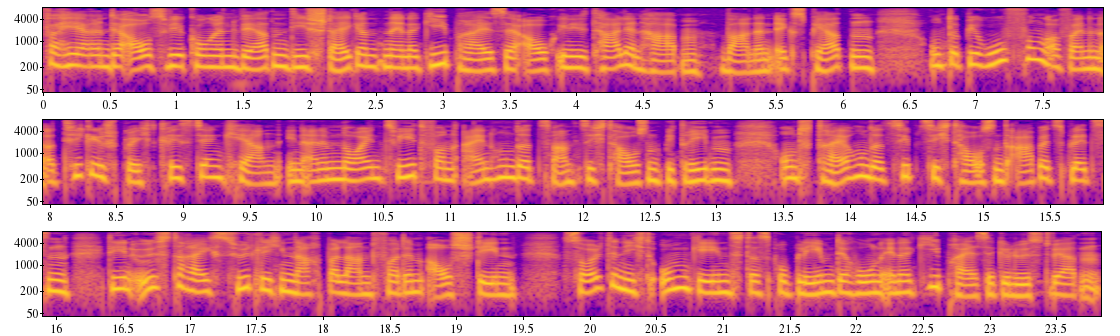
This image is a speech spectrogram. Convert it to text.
Verheerende Auswirkungen werden die steigenden Energiepreise auch in Italien haben, warnen Experten. Unter Berufung auf einen Artikel spricht Christian Kern in einem neuen Tweet von 120.000 Betrieben und 370.000 Arbeitsplätzen, die in Österreichs südlichen Nachbarland vor dem Ausstehen. Sollte nicht umgehend das Problem der hohen Energiepreise gelöst werden.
